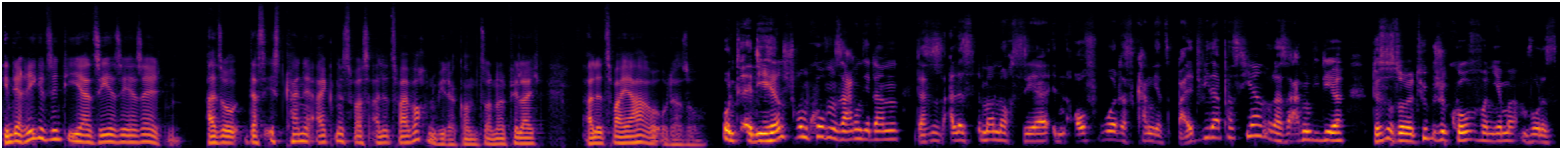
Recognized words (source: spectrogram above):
in der Regel sind die ja sehr, sehr selten. Also das ist kein Ereignis, was alle zwei Wochen wiederkommt, sondern vielleicht alle zwei Jahre oder so. Und äh, die Hirnstromkurven sagen dir dann, das ist alles immer noch sehr in Aufruhr, das kann jetzt bald wieder passieren? Oder sagen die dir, das ist so eine typische Kurve von jemandem, wo das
